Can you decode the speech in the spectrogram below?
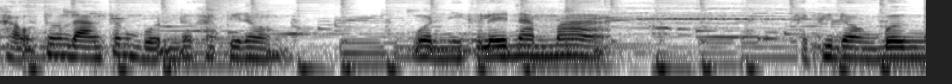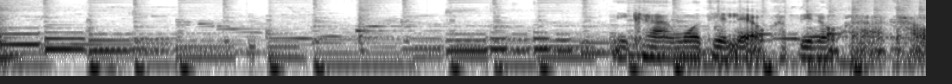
เขาทั้งล่างทั้งบนนะคะพี่น้องวดนี้ก็เลยนำมาให้พี่น้องเบิ้ง นี่ค่ะงวดที่แล้วค่ะพี่น้องค่ะเขา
